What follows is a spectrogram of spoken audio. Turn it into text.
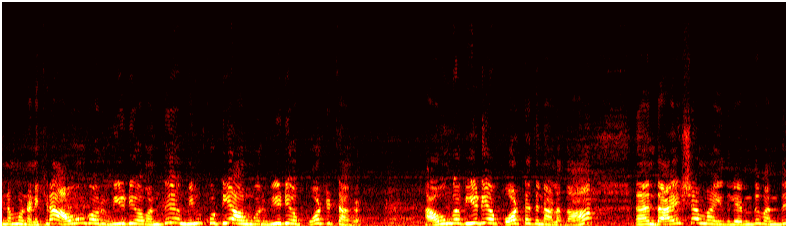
என்னமோ நினைக்கிறேன் அவங்க ஒரு வீடியோ வந்து முன்கூட்டியே அவங்க ஒரு வீடியோ போட்டுட்டாங்க. அவங்க வீடியோ போட்டதுனால தான் இந்த ஆயிஷாமா இதுலேருந்து வந்து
